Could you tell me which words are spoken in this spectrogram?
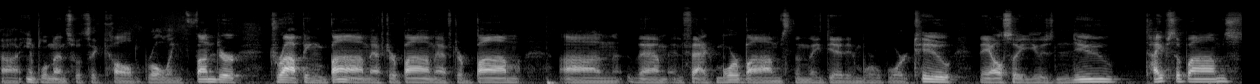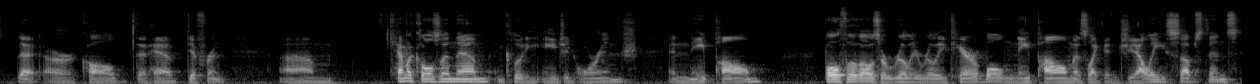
uh, implements what's called Rolling Thunder, dropping bomb after bomb after bomb on them. In fact, more bombs than they did in World War II. They also use new types of bombs that are called, that have different um, chemicals in them, including Agent Orange and napalm. Both of those are really, really terrible. Napalm is like a jelly substance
